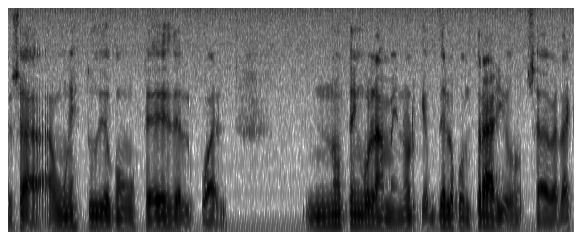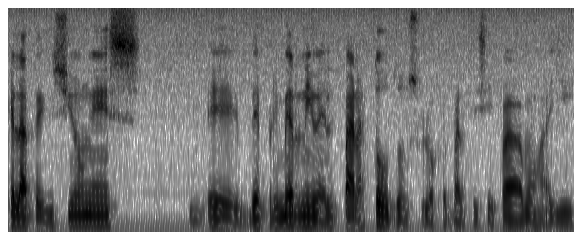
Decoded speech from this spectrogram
o sea, a un estudio con ustedes del cual no tengo la menor, que de lo contrario, o sea, de verdad que la atención es eh, de primer nivel para todos los que participábamos allí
